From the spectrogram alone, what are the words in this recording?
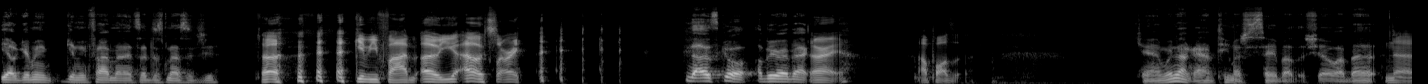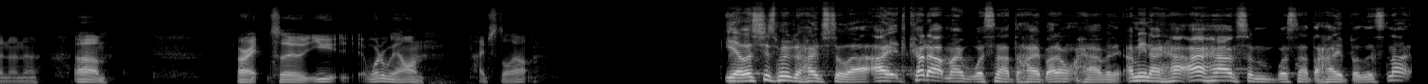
Yo, give me give me five minutes. I just messaged you. Uh, give you five. Oh, you. Oh, sorry. No, it's cool. I'll be right back. All right. I'll pause it. Cam, we're not gonna have too much to say about the show. I bet. No, no, no. Um. All right. So you, what are we on? Hype still out? Yeah, let's just move to hype still out. I cut out my what's not the hype. I don't have any. I mean, I ha- I have some what's not the hype, but it's not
